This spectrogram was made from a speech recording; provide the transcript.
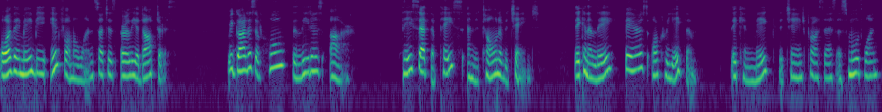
or they may be informal ones such as early adopters regardless of who the leaders are. They set the pace and the tone of the change. They can allay fears or create them. They can make the change process a smooth one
